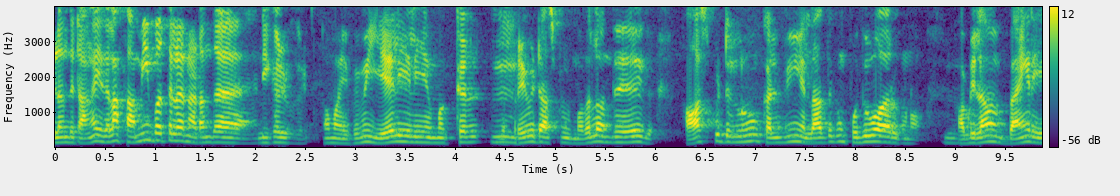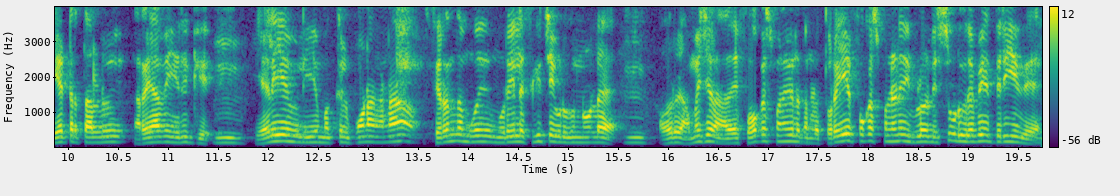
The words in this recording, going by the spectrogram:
இழந்துட்டாங்க. இதெல்லாம் சமீபத்துல நடந்த நிகழ்வுகள். ஆமா எப்பவுமே ஏழை எளிய மக்கள் பிரைவேட் ஹாஸ்பிட்டல் முதல்ல வந்து ஹாஸ்பிட்டலும் கல்வியும் எல்லாத்துக்கும் பொதுவா இருக்கணும். அப்படி இல்லாம பயங்கர ஏற்றத்தாழ்வு நிறையவே இருக்கு. எளிய எளிய மக்கள் போனாங்கன்னா சிறந்த முறை- முறையில சிகிச்சை கொடுக்கணும்ல. அவர் அமைச்சர் அதை ஃபோக்கஸ் பண்ணவே இல்லை. தன்னோட துறையை ஃபோக்கஸ் பண்ணலன்னு இவ்வளவு லிஸ்ட் கொடுக்குறப்பே தெரியுது.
